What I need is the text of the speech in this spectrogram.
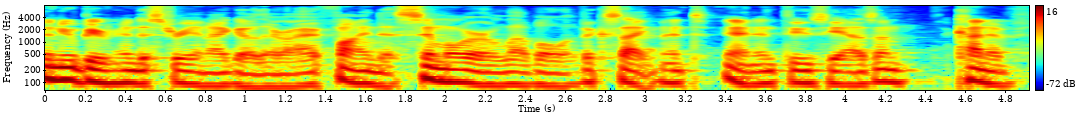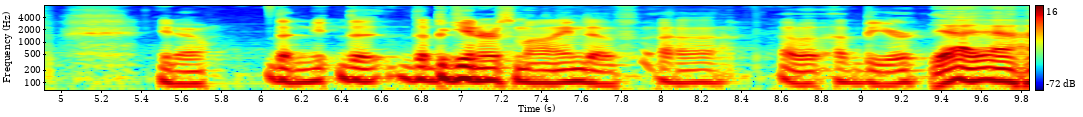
the new beer industry and I go there, I find a similar level of excitement and enthusiasm, kind of, you know, the the, the beginner's mind of, uh, of of beer. Yeah, yeah.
